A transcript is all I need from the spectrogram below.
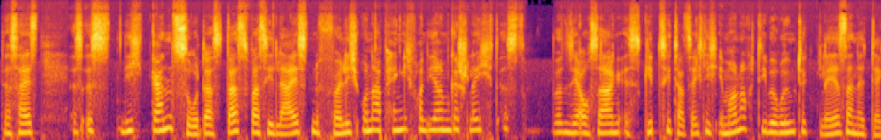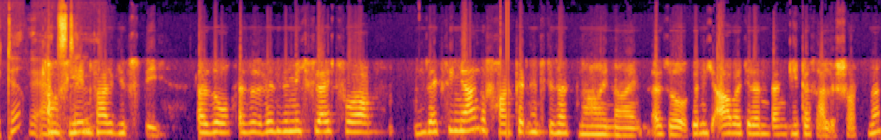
Das heißt, es ist nicht ganz so, dass das, was Sie leisten, völlig unabhängig von Ihrem Geschlecht ist. Würden Sie auch sagen, es gibt sie tatsächlich immer noch, die berühmte gläserne Decke für Ärzte? Auf jeden Fall gibt es die. Also, also wenn Sie mich vielleicht vor sechs, sieben Jahren gefragt hätten, hätte ich gesagt, nein, nein. Also wenn ich arbeite, dann, dann geht das alles schon. Ne?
